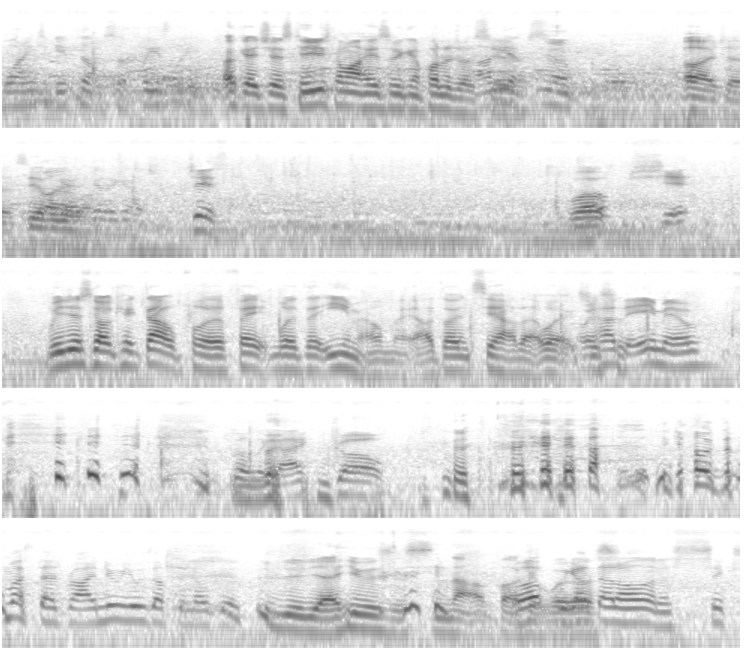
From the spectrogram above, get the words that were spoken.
wanting to be filmed. So please leave. Okay, cheers. Can you just come out here so we can apologize to you? Adios. Alright, cheers. See you have a good one. go. Cheers. Well, Shit. We just got kicked out for a fake with the email, mate. I don't see how that works. We Just- had the email. Well, the guy, go. the guy with the mustache, bro. I knew he was up to no good. Dude, yeah, he was just not fucking Well, we got that all in a six,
